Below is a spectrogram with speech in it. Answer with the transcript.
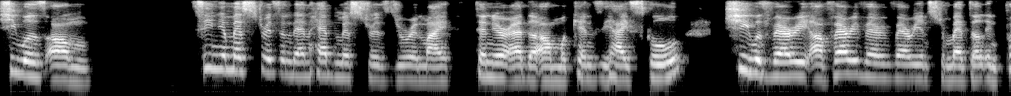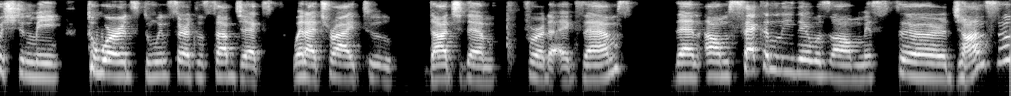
she was um, senior mistress and then headmistress during my tenure at the um, Mackenzie High School. She was very, uh, very, very, very instrumental in pushing me towards doing certain subjects when I tried to dodge them for the exams. Then, um, secondly, there was um, Mr. Johnson.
